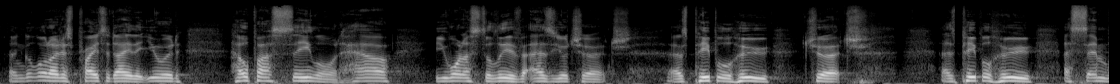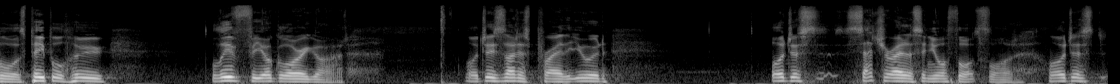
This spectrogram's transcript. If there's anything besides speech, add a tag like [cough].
And Lord, I just pray today that you would help us see, Lord, how you want us to live as your church, as people who church, as people who assemble, as people who live for your glory, God. Lord Jesus, I just pray that you would, Lord, just saturate us in your thoughts, Lord. Lord, just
